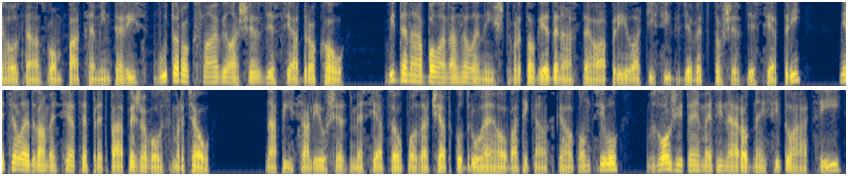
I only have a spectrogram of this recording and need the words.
s názvom Pacem Interis v útorok slávila 60 rokov. Vydaná bola na zelený štvrtok 11. apríla 1963, necelé dva mesiace pred pápežovou smrťou. Napísali ju 6 mesiacov po začiatku druhého vatikánskeho koncilu v zložitej medzinárodnej situácii,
